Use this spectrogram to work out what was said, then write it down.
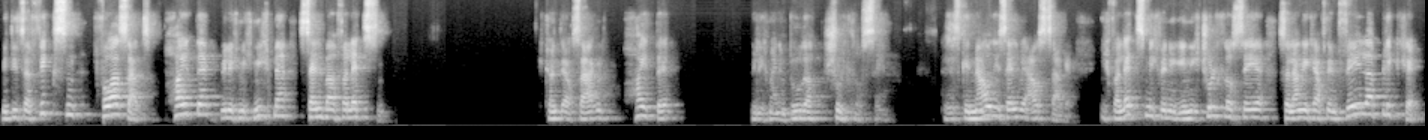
mit dieser fixen Vorsatz, heute will ich mich nicht mehr selber verletzen? Ich könnte auch sagen, heute will ich meinen Bruder schuldlos sehen. Das ist genau dieselbe Aussage. Ich verletze mich, wenn ich ihn nicht schuldlos sehe, solange ich auf den Fehler blicke,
